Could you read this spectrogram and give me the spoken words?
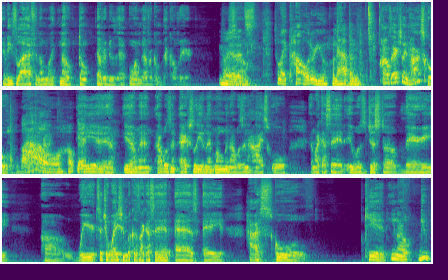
And he's laughing. I'm like, no, don't ever do that, or I'm never coming back over here. Oh yeah, So- that's So like, how old are you when it happened? I was actually in high school. Wow. Yeah, Okay. yeah, yeah, yeah, man. I wasn't actually in that moment. I was in high school, and like I said, it was just a very uh, weird situation because, like I said, as a high school kid, you know, you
